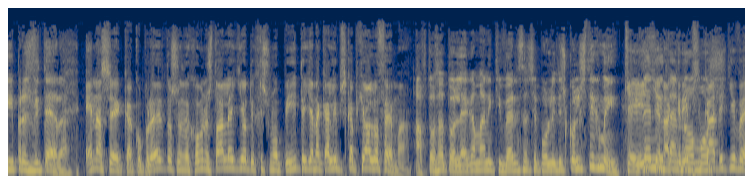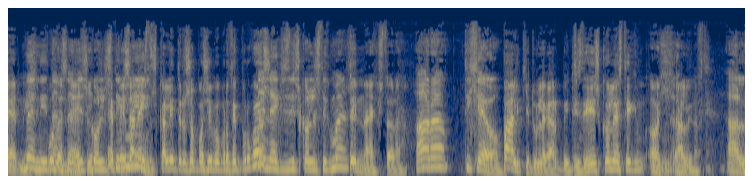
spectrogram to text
η πρεσβυτέρα. Ένας ε, κακοπροαίρετος ενδεχομένως θα έλεγε ότι χρησιμοποιείται για να καλύψει κάποιο άλλο θέμα. Αυτό θα το λέγαμε αν η κυβέρνηση ήταν σε πολύ δύσκολη στιγμή. Και είχε Δεν να ήταν κρύψει όμως- κάτι η κυβέρνηση. Δεν που ήταν σε έχει; δύσκολη στιγμή. Επίση, αν έχεις τους καλύτερους, όπως είπε ο Πρωθυπουργός. Δεν έχεις δύσκολες στιγμές. Τι να έχεις τώρα. Άρα τυχαίο. Πάλι και του Λεγαρμπή τις δύσκολες στιγμέ. Όχι, άλλη είναι αυτή. Άλλο.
